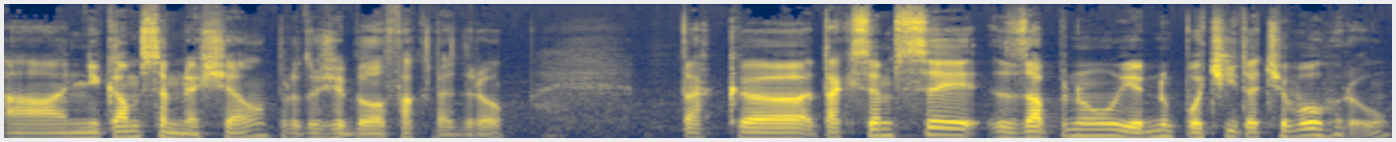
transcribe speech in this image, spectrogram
a nikam jsem nešel, protože bylo fakt vedro, tak, tak jsem si zapnul jednu počítačovou hru,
